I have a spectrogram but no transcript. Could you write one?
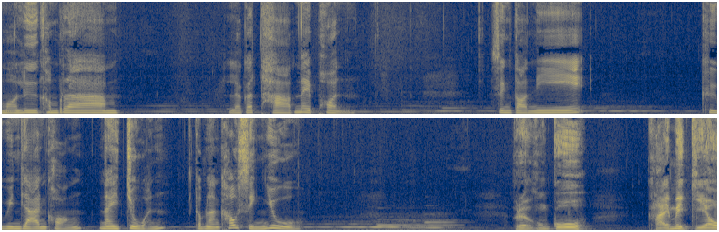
หมอลือคำราม แล้วก็ถามในายผ่อน ซึ่งตอนนี้ คือวิญญาณของนายจวนกำลังเข้าสิงอยู่ เรื่องของกู ใครไม่เกี่ยว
